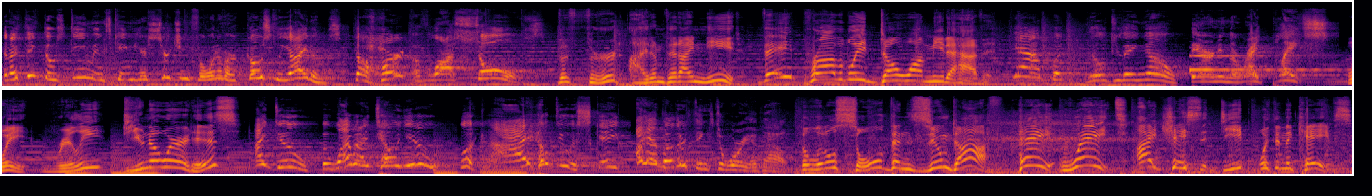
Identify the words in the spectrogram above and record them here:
And I think those demons came here searching for one of our ghostly items the Heart of Lost Souls. The third item that I need. They probably don't want me to have it. Yeah, but little do they know, they aren't in the right place. Wait, really? Do you know where it is? I do, but why would I tell you? Look, I helped you escape. I have other things to worry about. The little soul then zoomed off. Hey, wait! I chased it deep within the caves.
